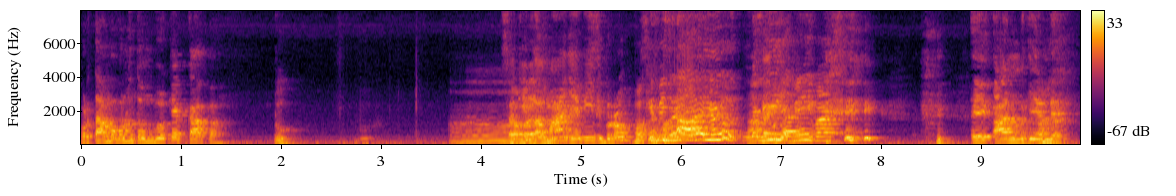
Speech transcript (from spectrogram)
Pertama kau nonton bokep kapan? Tuh. Ah. Saking lamanya ini, Bro. Oke, Bisa, ayo. Mas. Eh, anu begini deh.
